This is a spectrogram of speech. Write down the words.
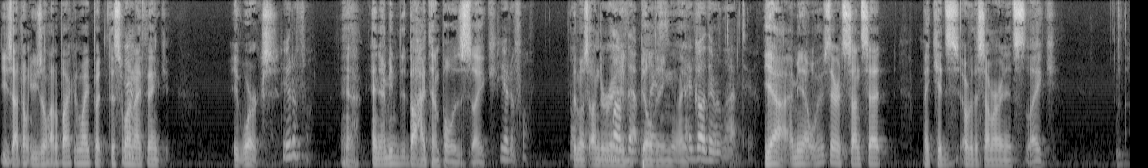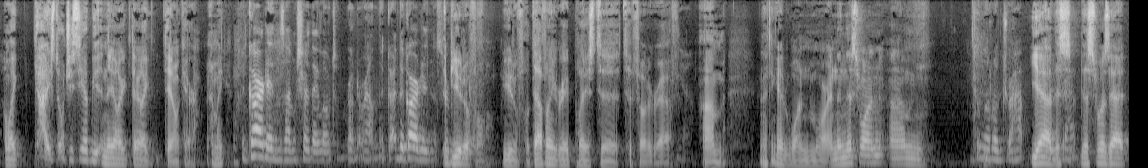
use. I don't use a lot of black and white, but this one Yeah. I think it works. beautiful? Yeah, and I mean the Baha'i Temple is like Beautiful. the most Love underrated building. Place. I go there a lot too. yeah, I mean I was there at sunset, my kids over the summer, and it's like I'm like, guys, don't you see how beautiful? And they're like, they're like, they don't care. I'm like, The gardens, I'm sure they love to run around the, gar- the gardens. Are beautiful, beautiful. Definitely a great place to, to photograph. Um, and I think I had one more. And then this one, um, The little drop. yeah, little this drop. this was at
